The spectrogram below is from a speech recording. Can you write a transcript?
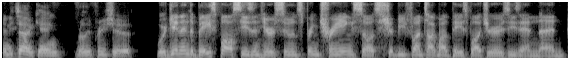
Anytime, King. Really appreciate it. We're getting into baseball season here soon, spring training, so it should be fun talking about baseball jerseys and and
